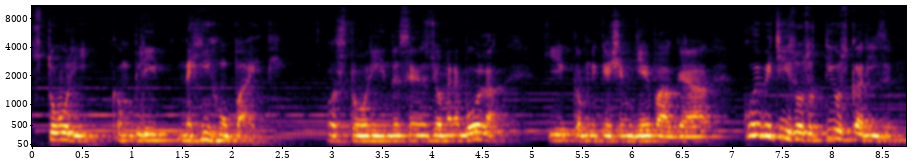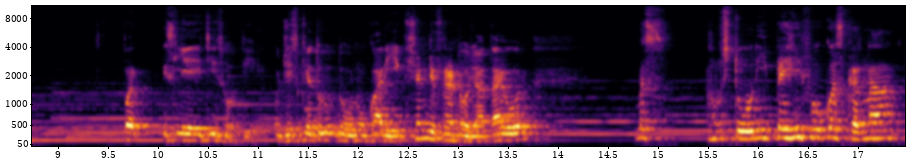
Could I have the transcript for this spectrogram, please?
स्टोरी कंप्लीट नहीं हो पाई थी। और स्टोरी इन द सेंस जो मैंने बोला कि एक कम्युनिकेशन गैप आ गया, कोई भी चीज़ हो सकती है उसका रीज़न पर इसलिए ये चीज़ होती है। और जिसके थ्रू दोनों का रिएक्शन डिफरेंट हो जाता है और बस हम स्टोरी पे ही फोकस करना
